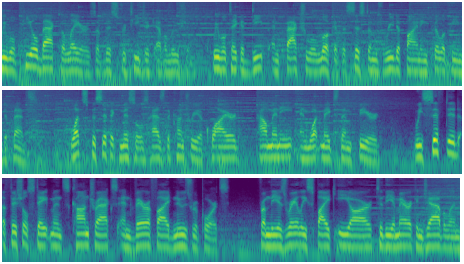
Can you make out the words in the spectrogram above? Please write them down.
we will peel back the layers of this strategic evolution. We will take a deep and factual look at the systems redefining Philippine defense. What specific missiles has the country acquired, how many, and what makes them feared. We sifted official statements, contracts, and verified news reports, from the Israeli Spike ER to the American Javelin,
